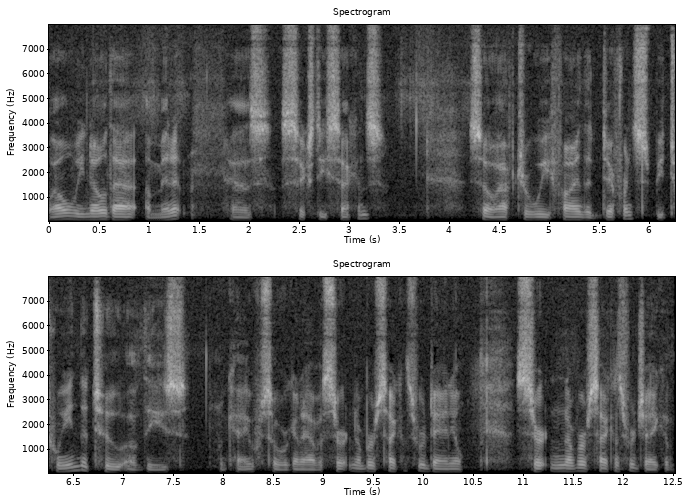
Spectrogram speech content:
Well, we know that a minute has 60 seconds. So after we find the difference between the two of these, okay, so we're going to have a certain number of seconds for Daniel, certain number of seconds for Jacob.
